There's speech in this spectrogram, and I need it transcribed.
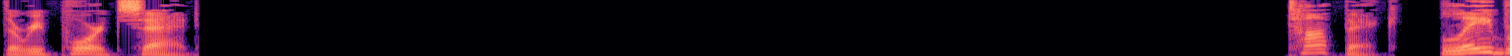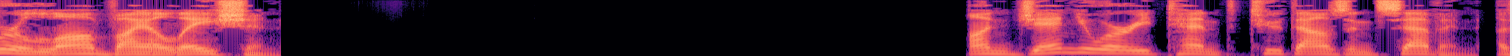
the report said. Labor law violation On January 10, 2007, a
